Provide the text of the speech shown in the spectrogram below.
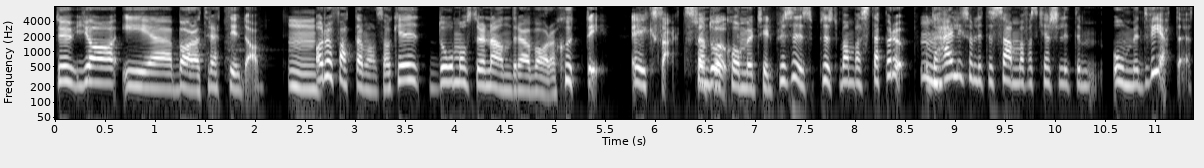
du jag är bara 30 idag. Mm. Och då fattar man så, okej då måste den andra vara 70. Exakt. som då upp. Mm. kommer till, precis, precis man bara steppar upp. Och det här är liksom lite samma fast kanske lite omedvetet.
